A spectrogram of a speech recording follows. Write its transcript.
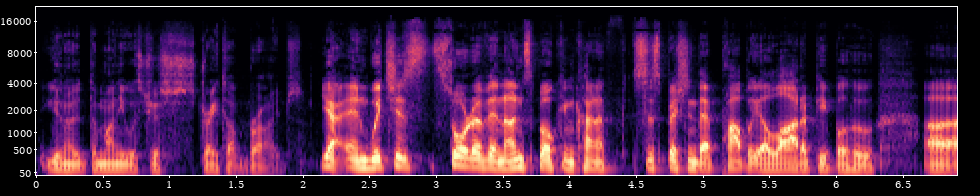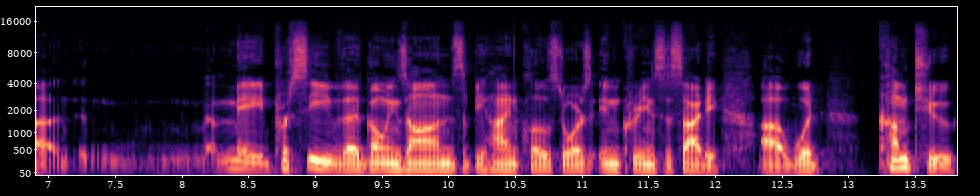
you know the money was just straight up bribes yeah and which is sort of an unspoken kind of suspicion that probably a lot of people who uh, may perceive the goings ons behind closed doors in korean society uh, would come to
